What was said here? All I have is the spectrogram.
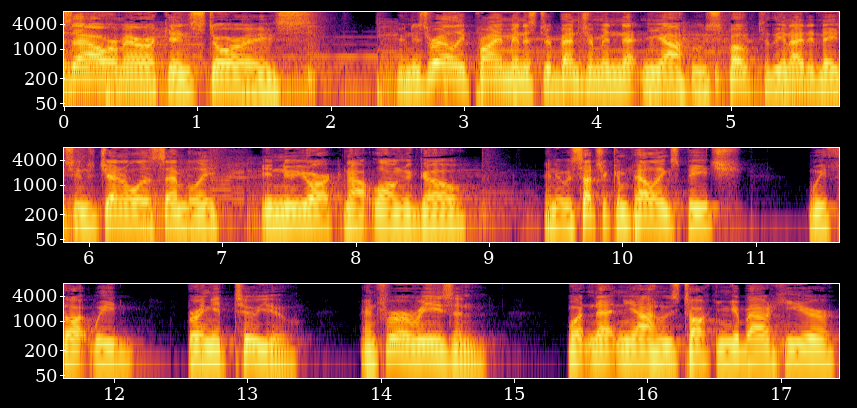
Is Our American Stories. And Israeli Prime Minister Benjamin Netanyahu spoke to the United Nations General Assembly in New York not long ago. And it was such a compelling speech, we thought we'd bring it to you. And for a reason. What Netanyahu's talking about here,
